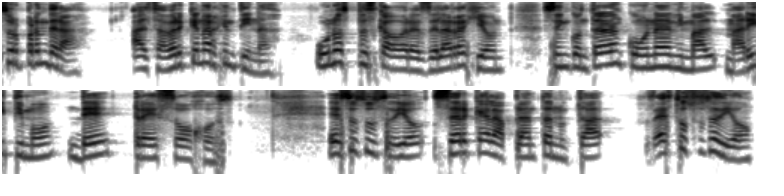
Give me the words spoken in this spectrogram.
sorprenderá al saber que en Argentina unos pescadores de la región se encontraron con un animal marítimo de tres ojos. Esto sucedió cerca de la planta nuclear. Esto sucedió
